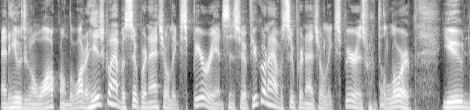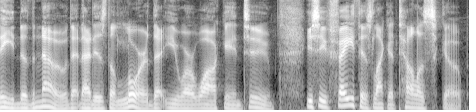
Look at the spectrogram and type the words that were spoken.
and he was going to walk on the water. He was going to have a supernatural experience. And so if you're going to have a supernatural experience with the Lord, you need to know that that is the Lord that you are walking to. You see, faith is like a telescope.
